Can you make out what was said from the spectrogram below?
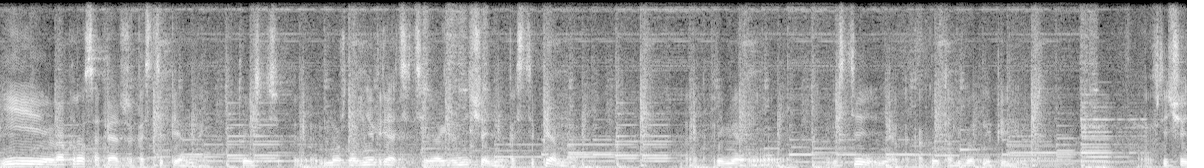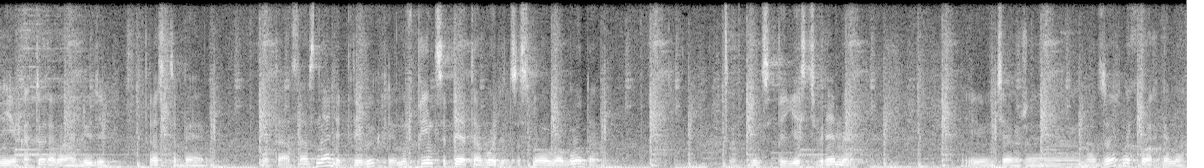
И вопрос, опять же, постепенный. То есть э, можно внедрять эти ограничения постепенно. Э, К примеру, ввести не- какой-то льготный период, в течение которого люди просто бы это осознали, привыкли. Ну, в принципе, это вводится с Нового года. В принципе, есть время и у тех же надзорных органов,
